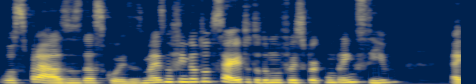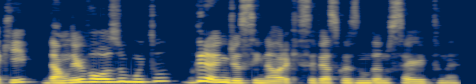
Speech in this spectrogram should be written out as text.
os prazos das coisas. Mas no fim deu tudo certo, todo mundo foi super compreensivo. É que dá um nervoso muito grande, assim, na hora que você vê as coisas não dando certo, né?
